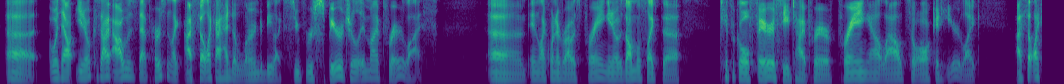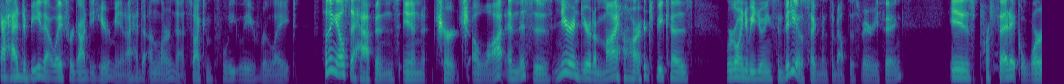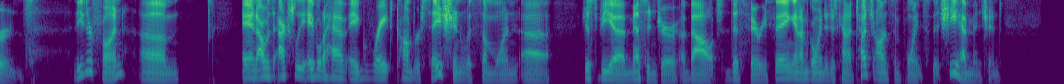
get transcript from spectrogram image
Uh without, you know, cuz I I was that person like I felt like I had to learn to be like super spiritual in my prayer life. Um and like whenever I was praying, you know, it was almost like the typical Pharisee type prayer of praying out loud so all could hear like I felt like I had to be that way for God to hear me, and I had to unlearn that. So I completely relate. Something else that happens in church a lot, and this is near and dear to my heart because we're going to be doing some video segments about this very thing, is prophetic words. These are fun. Um, and I was actually able to have a great conversation with someone uh, just via messenger about this very thing and i'm going to just kind of touch on some points that she had mentioned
